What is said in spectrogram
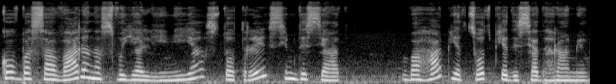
Ковбаса варена своя лінія 103,70. Вага 550 грамів.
